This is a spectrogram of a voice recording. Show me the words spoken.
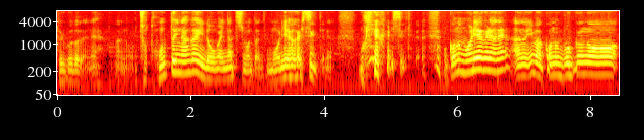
ということでねあのちょっと本当に長い動画になってしまったんです。盛り上がりすぎてね。盛り上がりすぎて。この盛り上がりはねあの今この僕の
